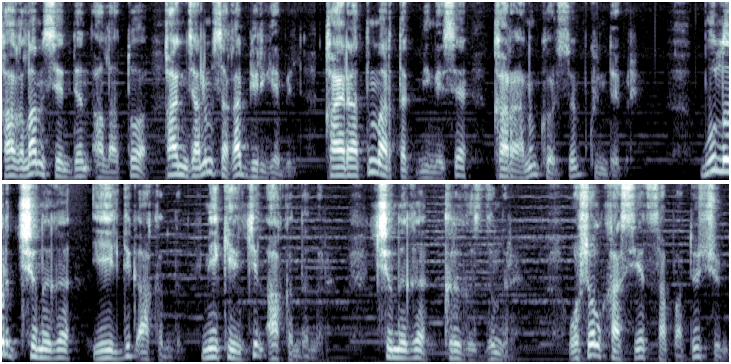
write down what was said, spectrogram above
кагылам сенден ала тоо канжаным сага бирге бил. Кайратым артат миңесе каранын көрсөм күндө бир. Бул ыр чыныгы элдик акындын мекенчил акындын ыры чыныгы кыргыздын ыры ошол касиет сапаты үчүн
